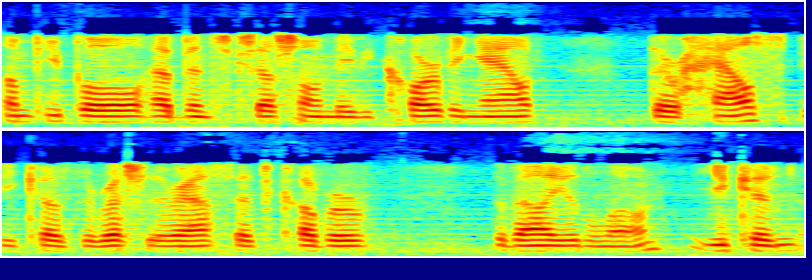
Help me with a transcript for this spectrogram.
Some people have been successful in maybe carving out their house because the rest of their assets cover the value of the loan. You can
